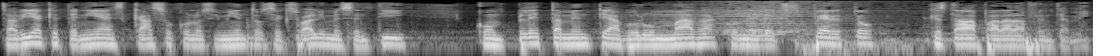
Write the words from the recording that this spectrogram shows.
Sabía que tenía escaso conocimiento sexual y me sentí completamente abrumada con el experto que estaba parada frente a mí.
